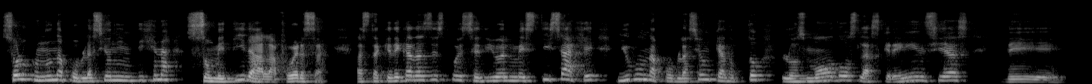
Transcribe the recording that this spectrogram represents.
solo con una población indígena sometida a la fuerza, hasta que décadas después se dio el mestizaje y hubo una población que adoptó los modos, las creencias de,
